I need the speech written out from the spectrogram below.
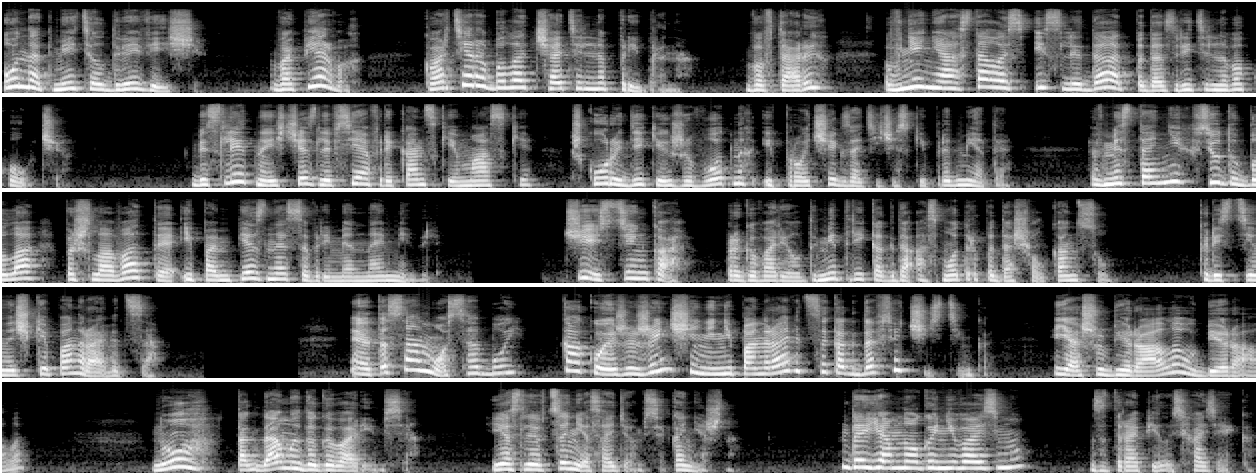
Он отметил две вещи. Во-первых, квартира была тщательно прибрана. Во-вторых, в ней не осталось и следа от подозрительного коуча. Бесследно исчезли все африканские маски, шкуры диких животных и прочие экзотические предметы. Вместо них всюду была пошловатая и помпезная современная мебель. «Чистенько», – проговорил Дмитрий, когда осмотр подошел к концу. «Кристиночке понравится». «Это само собой. Какой же женщине не понравится, когда все чистенько? Я ж убирала, убирала». «Ну, тогда мы договоримся. Если в цене сойдемся, конечно». «Да я много не возьму», – заторопилась хозяйка.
